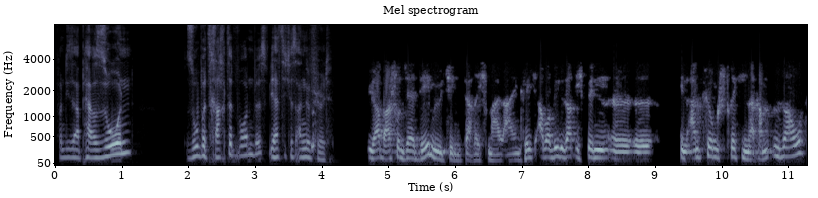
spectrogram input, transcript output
von dieser Person so betrachtet worden bist? Wie hat sich das angefühlt? Ja, war schon sehr demütigend, sag ich mal eigentlich. Aber wie gesagt, ich bin äh, äh in Anführungsstrichen eine Rampensau.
